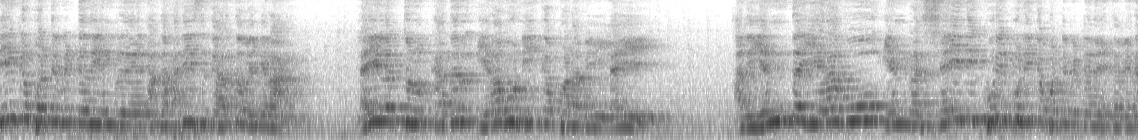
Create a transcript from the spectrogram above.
நீக்கப்பட்டு விட்டது என்று அந்த ஹதீஸுக்கு அர்த்தம் வைக்கிறாங்க. லைலத்துல் கதிர் இரவு நீக்கப்படவில்லை. அது எந்த இரவு என்ற செய்தி குறிப்பு நீக்கப்பட்டு விட்டதே தவிர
